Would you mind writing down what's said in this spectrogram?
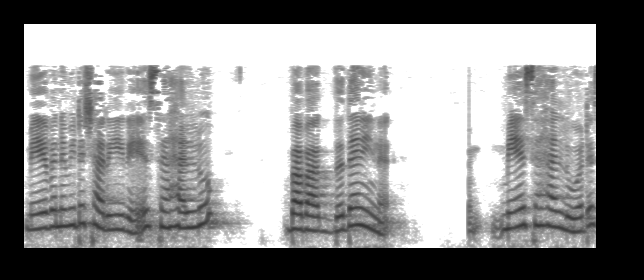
මේ වන විට ශරීරයේ සැහැල්ලු බවක්ද දැනින. මේ සැහැල්ලුවට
